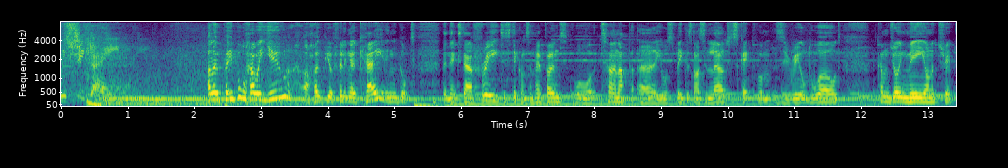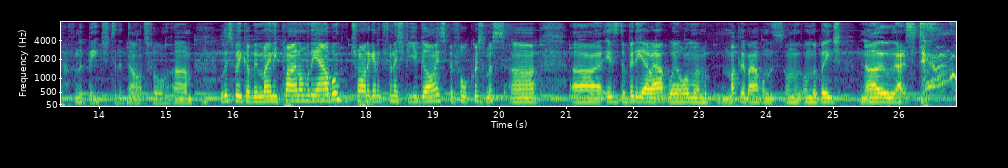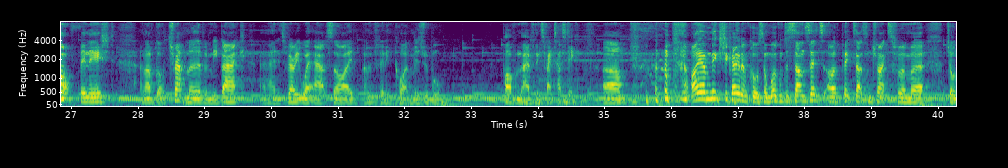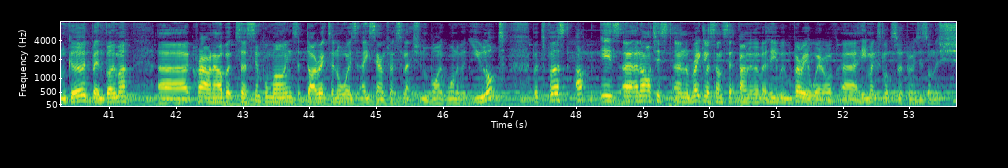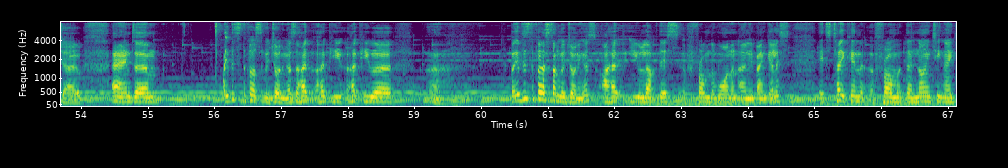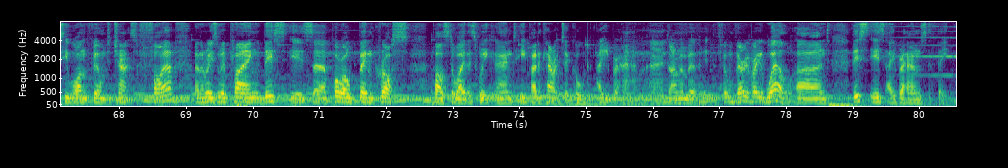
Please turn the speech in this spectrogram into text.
with Chicane. Hello, people. How are you? I hope you're feeling okay and you've got the next hour free to stick on some headphones or turn up uh, your speakers nice and loud to escape from the real world. Come join me on a trip from the beach to the dance floor. Um, well, this week I've been mainly playing on with the album, trying to get it finished for you guys before Christmas. Uh, uh, is the video out where I'm mucking about on the, on the, on the beach? No, that's still not finished and I've got a trap nerve in me back, and it's very wet outside, and I'm feeling quite miserable. Apart from that, everything's fantastic. Um, I am Nick Chicane, of course, and welcome to Sunset. I've picked out some tracks from uh, John Gurd, Ben Böhmer, uh, Crow and Albert, uh, Simple Minds, direct and always a soundtrack selection by one of you lot. But first up is uh, an artist and regular Sunset family member who we're very aware of. Uh, he makes lots of appearances on this show, and um, if this is the first time you're joining us, I hope I hope you I hope you. But if this is the first time you're joining us, I hope you love this from the one and only Vangelis. It's taken from the 1981 film To Chariots of Fire, and the reason we're playing this is uh, poor old Ben Cross passed away this week, and he played a character called Abraham, and I remember the film very very well. And this is Abraham's theme.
